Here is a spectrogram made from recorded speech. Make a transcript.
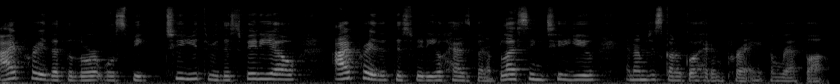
I pray that the Lord will speak to you through this video. I pray that this video has been a blessing to you. And I'm just going to go ahead and pray and wrap up.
